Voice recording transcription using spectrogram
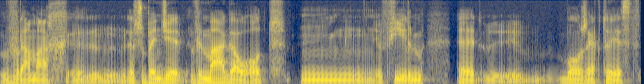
w ramach, e, znaczy będzie wymagał od mm, firm, e, Boże, jak to jest?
